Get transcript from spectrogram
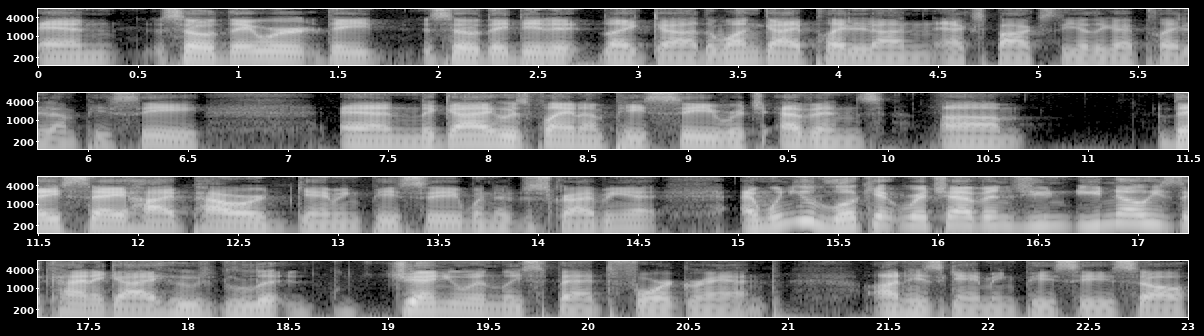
And so they were they so they did it like uh, the one guy played it on Xbox, the other guy played it on PC, and the guy who was playing on PC, Rich Evans, um, they say high-powered gaming PC when they're describing it, and when you look at Rich Evans, you you know he's the kind of guy who li- genuinely spent four grand on his gaming PC. So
